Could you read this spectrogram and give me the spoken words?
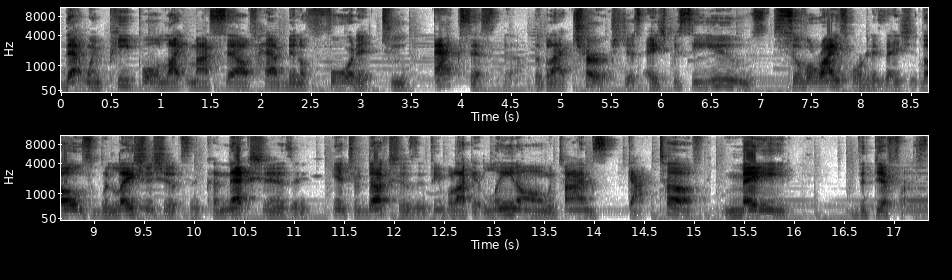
that when people like myself have been afforded to access them, the black church, just HBCUs, civil rights organizations, those relationships and connections and introductions and people I could lean on when times got tough made the difference.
